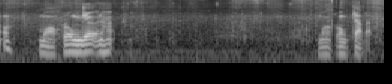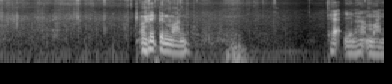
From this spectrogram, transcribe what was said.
โอ้หมอกลงเยอะนะฮะ หมอกลงจัดอะ อันนี้เป็นมัน แทะอยู่นะฮะมัน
